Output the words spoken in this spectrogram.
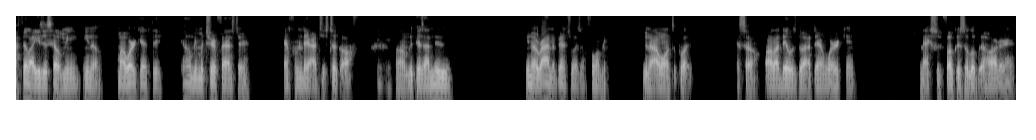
I feel like it just helped me, you know, my work ethic helped me mature faster, and from there I just took off mm-hmm. um, because I knew, you know, riding the bench wasn't for me. You know, I wanted to play. And so all I did was go out there and work and, and actually focus a little bit harder.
